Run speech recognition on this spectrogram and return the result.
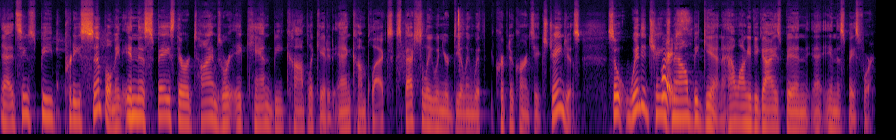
Yeah, it seems to be pretty simple. I mean, in this space, there are times where it can be complicated and complex, especially when you're dealing with cryptocurrency exchanges. So, when did Change Now begin? How long have you guys been uh, in this space for?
